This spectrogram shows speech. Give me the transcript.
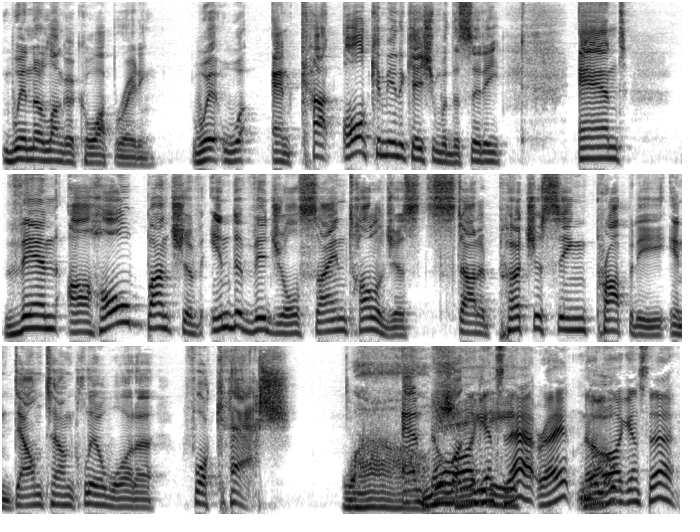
we're no longer cooperating. We're, we're, and cut all communication with the city. And then a whole bunch of individual Scientologists started purchasing property in downtown Clearwater for cash. Wow. And no law against that, right? No, no law against that.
